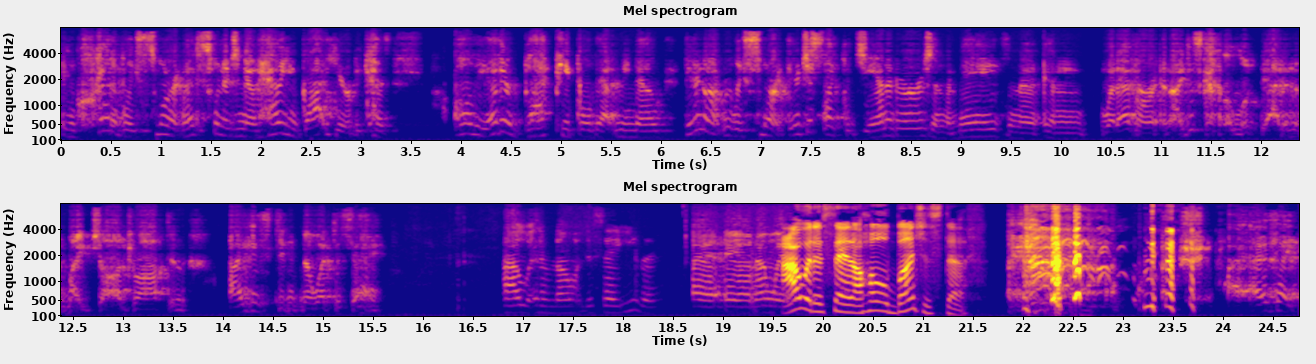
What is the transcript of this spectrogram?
incredibly smart. And I just wanted to know how you got here because all the other black people that we know, they're not really smart. They're just like the janitors and the maids and the, and whatever. And I just kind of looked at it and my jaw dropped and I just didn't know what to say. I wouldn't have known what to say either. Uh, and I went, I would have said a whole bunch of stuff. I, I was like,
